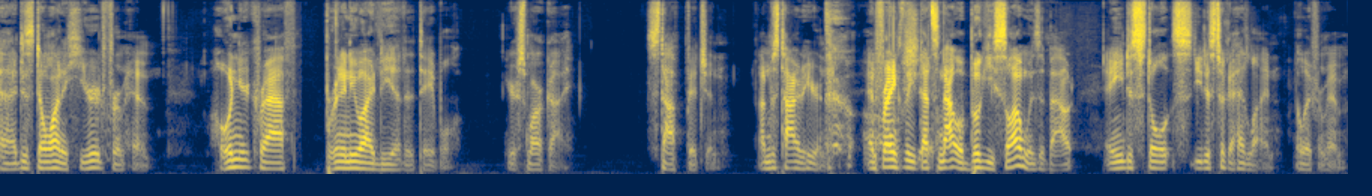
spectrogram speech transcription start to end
And I just don't want to hear it from him. Hone your craft, bring a new idea to the table. You're a smart guy. Stop bitching. I'm just tired of hearing it. And oh, frankly, shit. that's not what Boogie's song was about. And you just stole, you just took a headline away from him.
